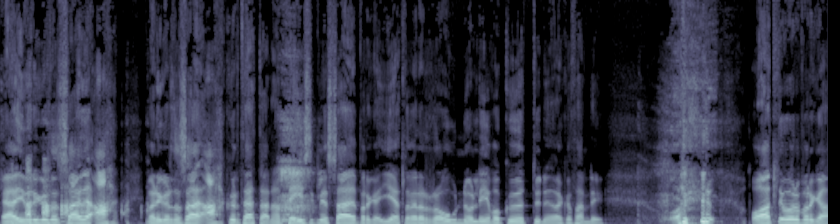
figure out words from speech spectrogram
Já, ég var einhvern veginn að sagði að sagði akkur þetta? En hann basically sagði bara ég ætla að vera róni og lifa á götunni eða eitthvað þannig. Og, og allir voru bara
